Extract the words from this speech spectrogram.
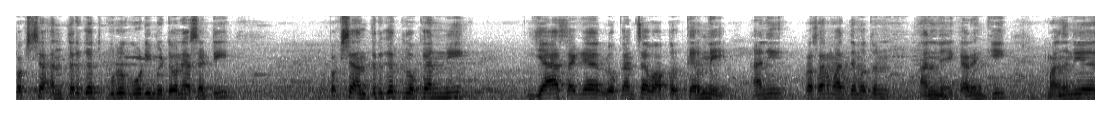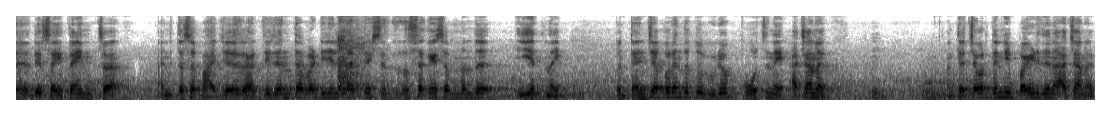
पक्षांतर्गत कुरगोडी मिटवण्यासाठी पक्षांतर्गत लोकांनी या सगळ्या लोकांचा वापर करणे आणि प्रसारमाध्यमातून आणणे. कारण की माननीय देसाईताईंचा आणि तसं भाजप भारतीय जनता पार्टी जिल्हाध्यक्षांचा तसा काही संबंध येत नाही. पण त्यांच्यापर्यंत तो व्हिडिओ पोचणे अचानक आणि त्याच्यावर त्यांनी बाईट देणं अचानक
